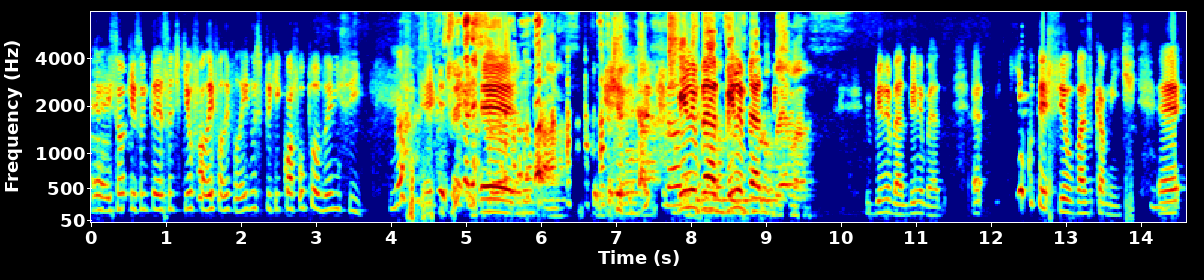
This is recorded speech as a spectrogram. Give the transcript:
É, isso é uma questão interessante que eu falei, falei, falei, e não expliquei qual foi o problema em si. Não. É, é... bem lembrado, bem lembrado. Bem lembrado, bem lembrado. Que aconteceu, basicamente? Uhum. É,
